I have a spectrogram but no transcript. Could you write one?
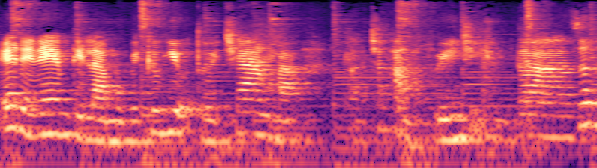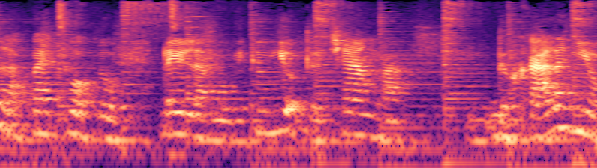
S&M thì là một cái thương hiệu thời trang mà à, chắc hẳn quý anh chị chúng ta rất là quen thuộc rồi. Đây là một cái thương hiệu thời trang mà được khá là nhiều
